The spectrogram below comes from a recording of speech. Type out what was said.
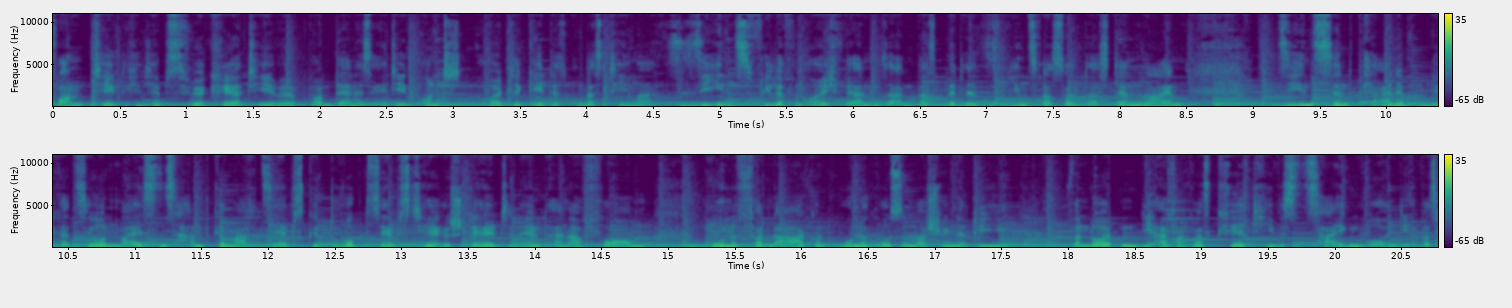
von Tägliche Tipps für Kreative von Dennis 18 und heute geht es um das Thema Scenes. Viele von euch werden sagen, was bitte? Scenes, was soll das denn sein? Scenes sind kleine Publikationen, meistens handgemacht, selbst gedruckt, selbst hergestellt in irgendeiner Form, ohne Verlag und ohne große Maschinerie, von Leuten, die einfach was Kreatives zeigen wollen, die etwas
